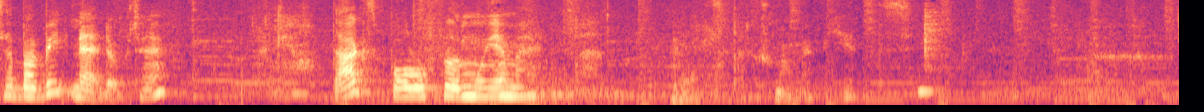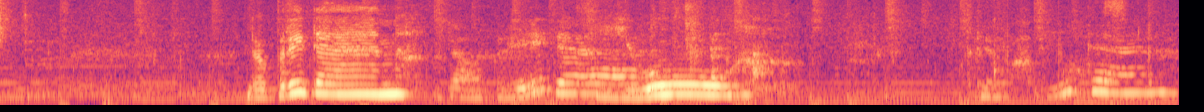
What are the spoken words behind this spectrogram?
Se babi? Ne, dobře. Tak jo, tak spolu filmujeme. Tady už máme věci. Dobrý den. Dobrý den. Jú. Dobrý den.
